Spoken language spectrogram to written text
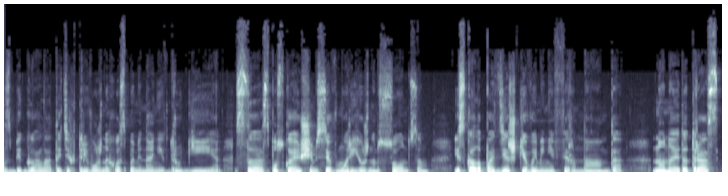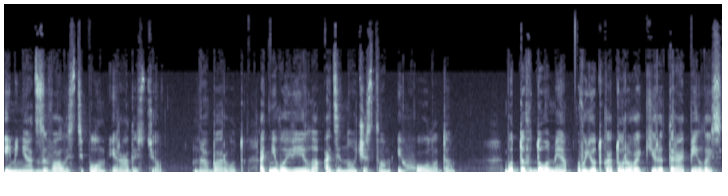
сбегала от этих тревожных воспоминаний в другие, со спускающимся в море южным солнцем, искала поддержки в имени Фернанда, но на этот раз имя не отзывалось теплом и радостью. Наоборот, от него веяло одиночеством и холодом. Будто в доме, в уют которого Кира торопилась,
